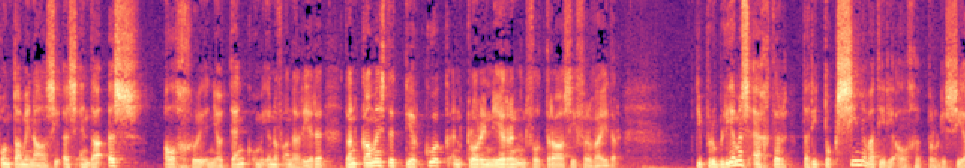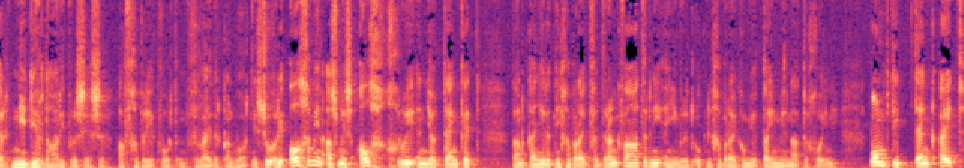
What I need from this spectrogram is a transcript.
kontaminasie is en daar is algroei in jou tank om een of ander rede, dan kan mens dit deur kook en klorinering en filtrasie verwyder. Die probleem is egter dat die toksine wat hierdie alge produseer nie deur daardie prosesse afgebreek word en verwyder kan word nie. So oor die algemeen as mens alggroei in jou tank het, dan kan jy dit nie gebruik vir drinkwater nie en jy moet dit ook nie gebruik om jou tuin mee nat te gooi nie. Pomp die tank uit,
